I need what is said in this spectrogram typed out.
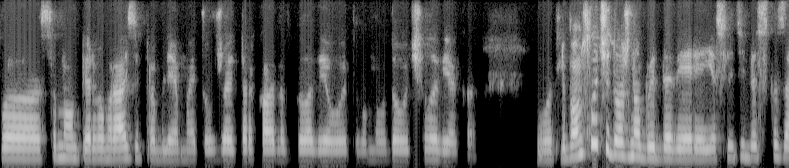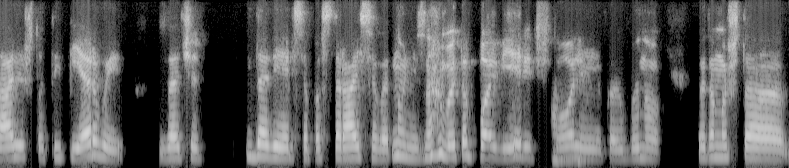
в э, самом первом разе проблема, это уже тараканы в голове у этого молодого человека. Вот. В любом случае должно быть доверие. Если тебе сказали, что ты первый, значит, доверься, постарайся в это, ну, не знаю, в это поверить, что ли, как бы, ну, потому что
